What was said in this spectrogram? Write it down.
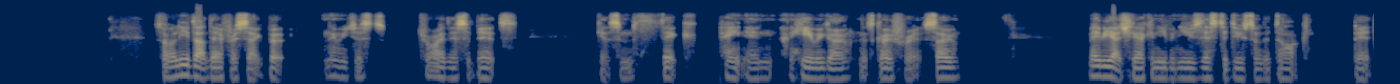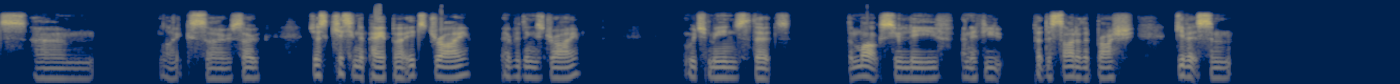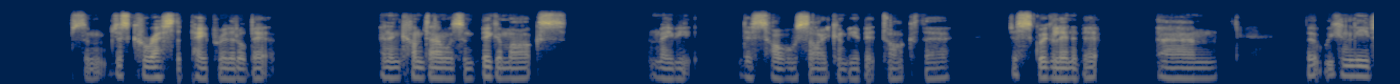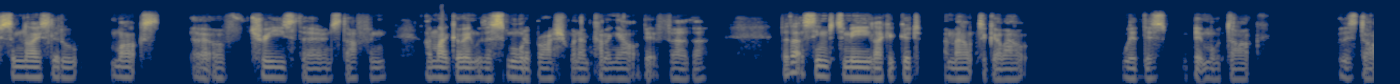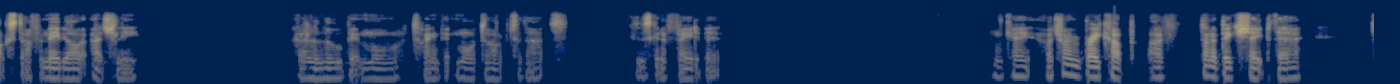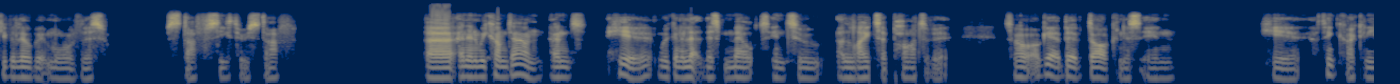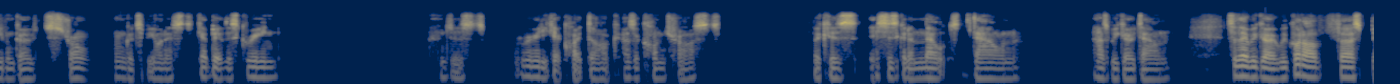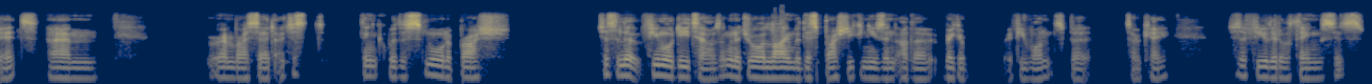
So I'll leave that there for a sec, but let me just dry this a bit, get some thick paint in, and here we go. Let's go for it. So maybe actually I can even use this to do some of the dark bits, um, like so. So just kissing the paper, it's dry, everything's dry, which means that the marks you leave, and if you put the side of the brush, give it some, some, just caress the paper a little bit, and then come down with some bigger marks. Maybe this whole side can be a bit dark there just squiggle in a bit. Um, but we can leave some nice little marks uh, of trees there and stuff. And I might go in with a smaller brush when I'm coming out a bit further. But that seems to me like a good amount to go out with this bit more dark, with this dark stuff. And maybe I'll actually add a little bit more, tiny bit more dark to that because it's going to fade a bit. Okay, I'll try and break up. I've done a big shape there. Give a little bit more of this stuff, see-through stuff. Uh, and then we come down and here we're going to let this melt into a lighter part of it. So I'll get a bit of darkness in here. I think I can even go stronger to be honest. Get a bit of this green and just really get quite dark as a contrast because this is going to melt down as we go down. So there we go. We've got our first bit. Um, remember I said, I just think with a smaller brush, just a little few more details. I'm going to draw a line with this brush. You can use another bigger if you want, but it's okay. Just a few little things. It's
